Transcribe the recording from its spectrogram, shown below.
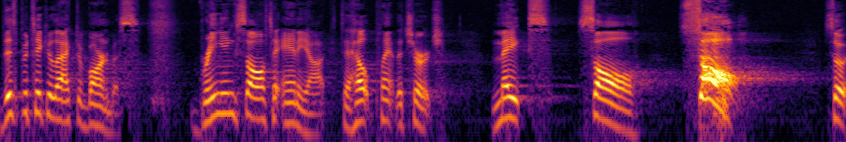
this particular act of Barnabas, bringing Saul to Antioch to help plant the church, makes Saul Saul. So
